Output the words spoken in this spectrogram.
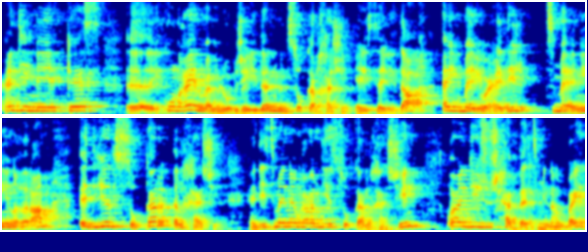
عندي هنايا كاس آه، يكون غير مملوء جيدا من سكر خشن أي سنيده أي ما يعادل 80 غرام ديال السكر الخشن. عندي 80 غرام ديال السكر الخشن وعندي جوج حبات من البيض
